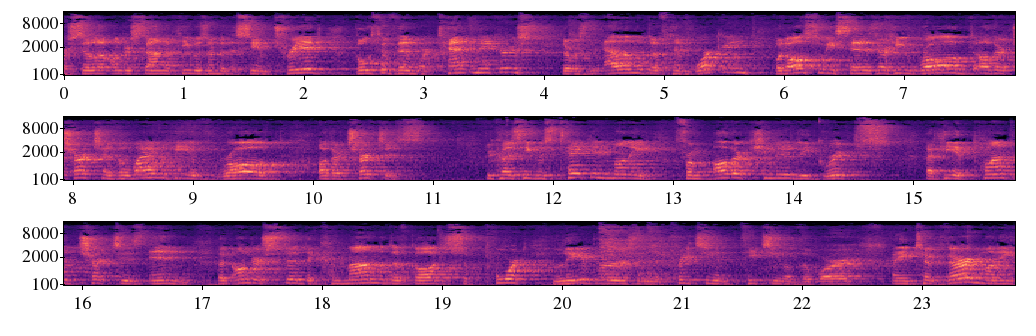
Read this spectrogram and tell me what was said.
Priscilla understand that he was under the same trade. Both of them were tent makers. There was an element of him working, but also he says there he robbed other churches. But why would he have robbed other churches? Because he was taking money from other community groups that he had planted churches in that understood the commandment of God to support labourers in the preaching and teaching of the word. And he took their money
